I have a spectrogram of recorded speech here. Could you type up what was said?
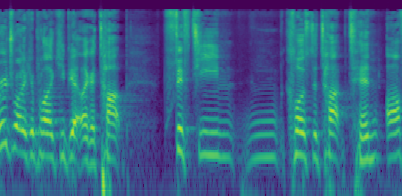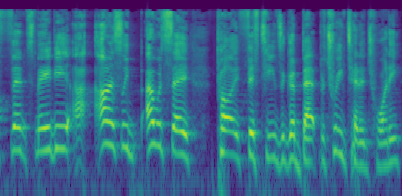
Bridgewater could probably keep you at like a top 15, close to top 10 offense, maybe. I, honestly, I would say probably 15 is a good bet between 10 and 20.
